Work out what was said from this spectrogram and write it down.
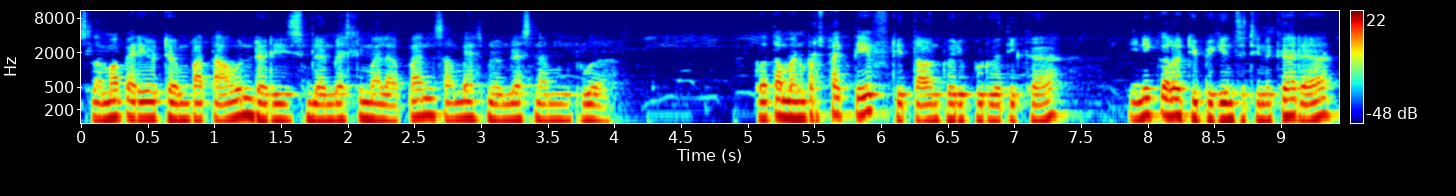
selama periode 4 tahun dari 1958 sampai 1962. Buat tambahan perspektif, di tahun 2023, ini kalau dibikin jadi negara,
